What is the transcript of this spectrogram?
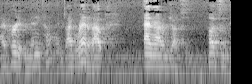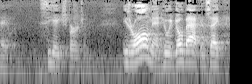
I've heard it many times. I've read about Adoniram Judson, Hudson Taylor, C.H. Spurgeon. These are all men who would go back and say,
